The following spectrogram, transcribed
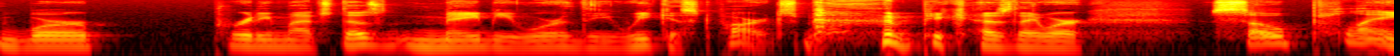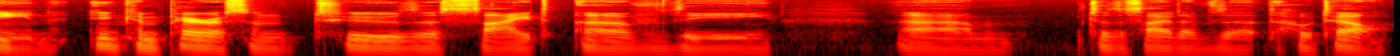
were pretty much those maybe were the weakest parts because they were so plain in comparison to the sight of the um, to the side of the, the hotel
